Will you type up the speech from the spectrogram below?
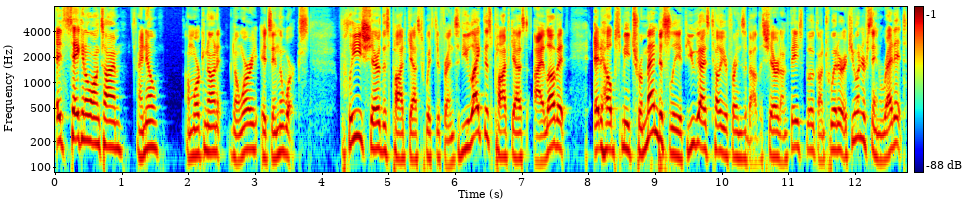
It's taken a long time. I know. I'm working on it. Don't worry, it's in the works. Please share this podcast with your friends. If you like this podcast, I love it. It helps me tremendously if you guys tell your friends about this. Share it on Facebook, on Twitter. If you understand Reddit,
